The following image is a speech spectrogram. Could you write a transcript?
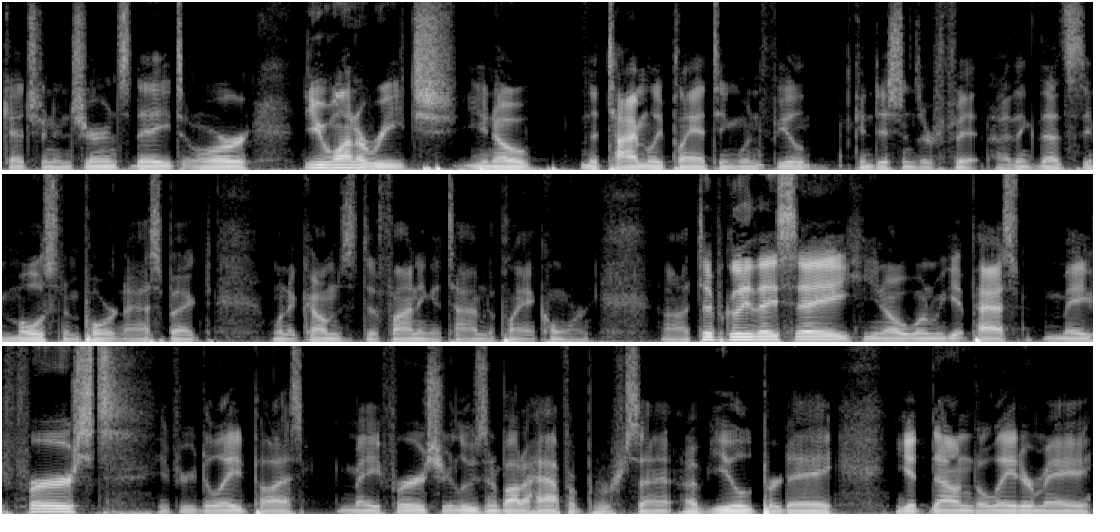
catch an insurance date, or do you want to reach, you know, the timely planting when field conditions are fit. I think that's the most important aspect when it comes to finding a time to plant corn. Uh, typically, they say, you know, when we get past May 1st, if you're delayed past May 1st, you're losing about a half a percent of yield per day. You get down to later May,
